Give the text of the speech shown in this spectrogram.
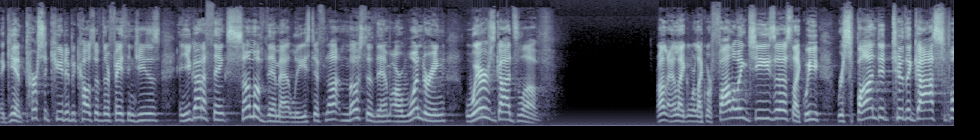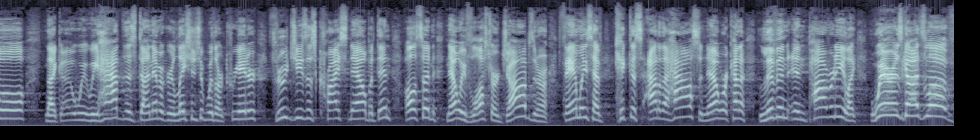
again persecuted because of their faith in Jesus. And you got to think some of them, at least, if not most of them, are wondering where's God's love. Right? Like, we're, like we're following Jesus, like we responded to the gospel, like uh, we, we have this dynamic relationship with our Creator through Jesus Christ now, but then all of a sudden now we've lost our jobs and our families have kicked us out of the house and now we're kind of living in poverty. Like, where is God's love?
